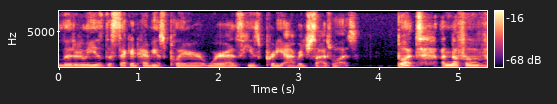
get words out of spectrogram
literally is the second heaviest player, whereas he's pretty average size wise. But enough of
